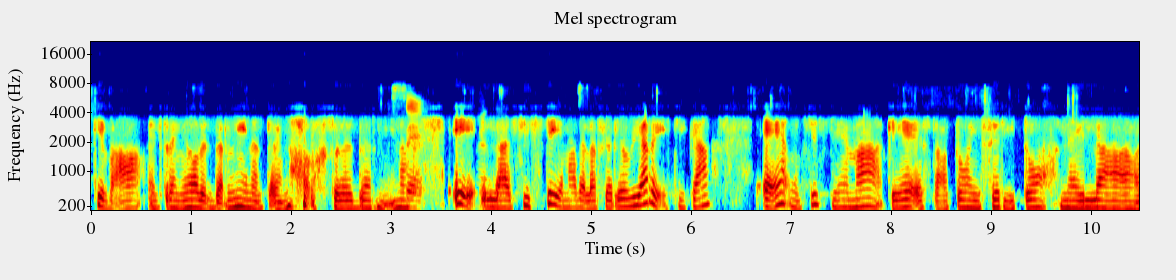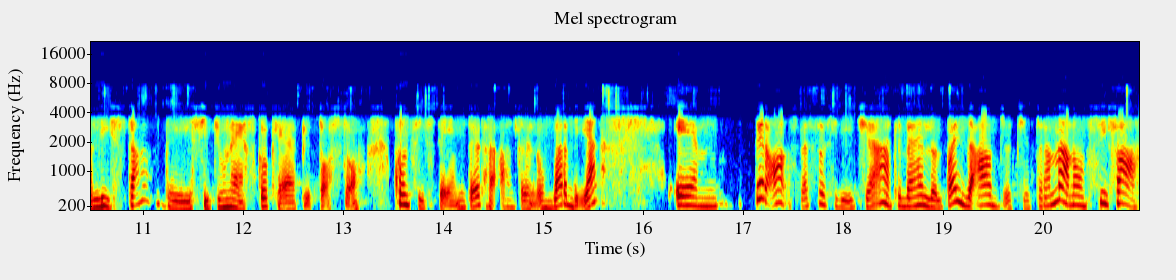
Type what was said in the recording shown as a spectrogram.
che va, il trenino del Bernina, il treno rosso del Bernina. Sì. E il sistema della ferrovia retica è un sistema che è stato inserito nella lista dei siti UNESCO che è piuttosto consistente, tra l'altro in Lombardia. E, ehm, però spesso si dice ah che bello il paesaggio eccetera, ma non si fa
